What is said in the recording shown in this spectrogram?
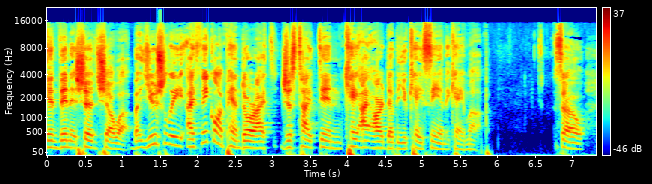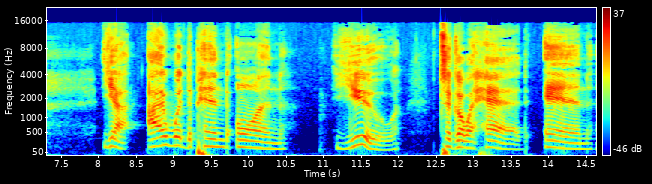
and then it should show up. But usually, I think on Pandora, I just typed in KIRWKC and it came up. So, yeah, I would depend on you to go ahead and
